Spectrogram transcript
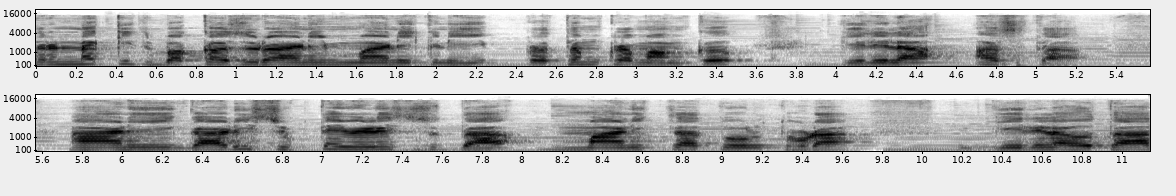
तर नक्कीच बक्कासुरा आणि माणिकने प्रथम क्रमांक केलेला असता. आणि गाडी सुटत्या वेळेससुद्धा माणिकचा तोल थोडा गेलेला होता.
